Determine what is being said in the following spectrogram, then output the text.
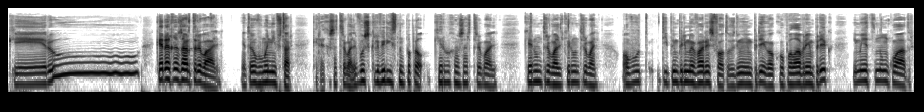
quero. Quero arranjar trabalho, então eu vou manifestar. Quero arranjar trabalho, vou escrever isso no papel. Quero arranjar trabalho quero um trabalho, quero um trabalho. Ou vou, tipo, imprimir várias fotos de um emprego ou com a palavra emprego e meto num quadro.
